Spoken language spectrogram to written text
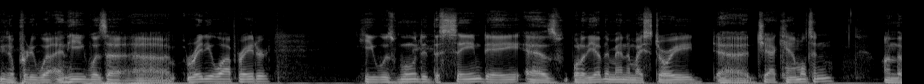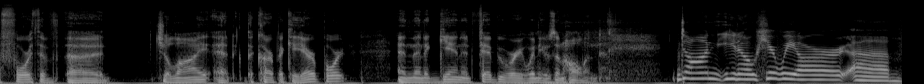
you know pretty well. And he was a, a radio operator. He was wounded the same day as one of the other men in my story, uh, Jack Hamilton, on the 4th of uh, July at the Carpiquet Airport, and then again in February when he was in Holland. Don, you know, here we are. Um,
